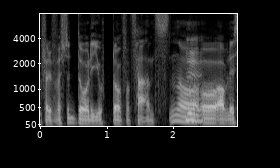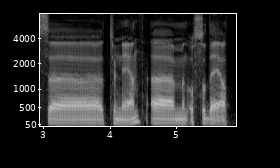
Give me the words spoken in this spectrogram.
for det første dårlig gjort overfor fansen å, Mm. avlyse uh, turneen. men også det at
